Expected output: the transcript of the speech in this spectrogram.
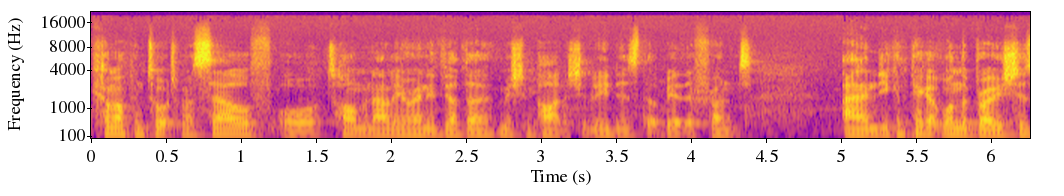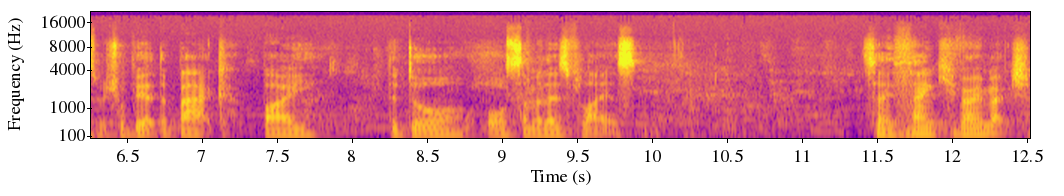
come up and talk to myself or Tom and Ali or any of the other mission partnership leaders that will be at the front. And you can pick up one of the brochures, which will be at the back by the door, or some of those flyers. So thank you very much.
